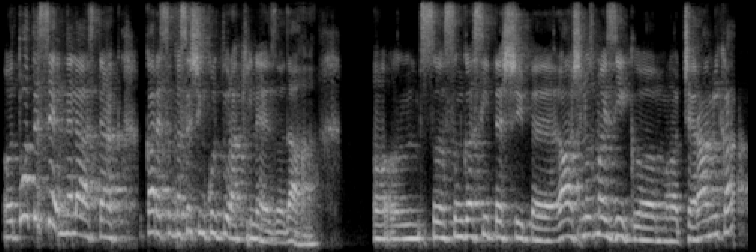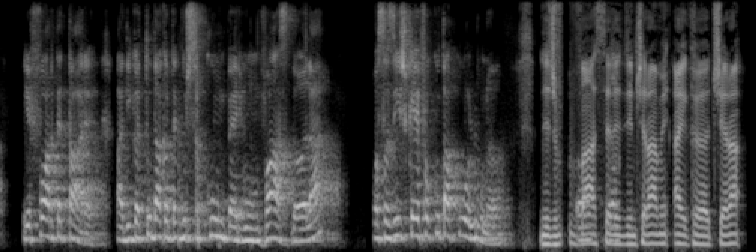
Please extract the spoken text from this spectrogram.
uh, toate semnele astea care se găsesc și în cultura chineză, da. Uh, să, sunt găsite și pe... A, și nu-ți mai zic, uh, ceramica e foarte tare. Adică tu dacă te duci să cumperi un vas de ăla, o să zici că e făcut acum o lună. Deci vasele uh, din ceramică, adică cera,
